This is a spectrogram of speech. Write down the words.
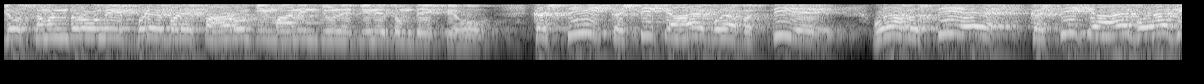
جو سمندروں میں بڑے بڑے پہاڑوں کی مانند جنہیں جنہیں تم دیکھتے ہو۔ کشتی کشتی کیا ہے؟ گویا بستی ہے۔ گویا بستی ہے۔ کشتی کیا ہے؟ گویا کہ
